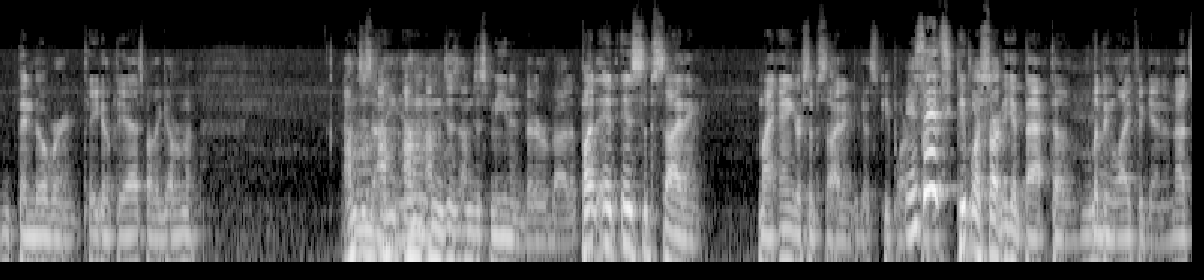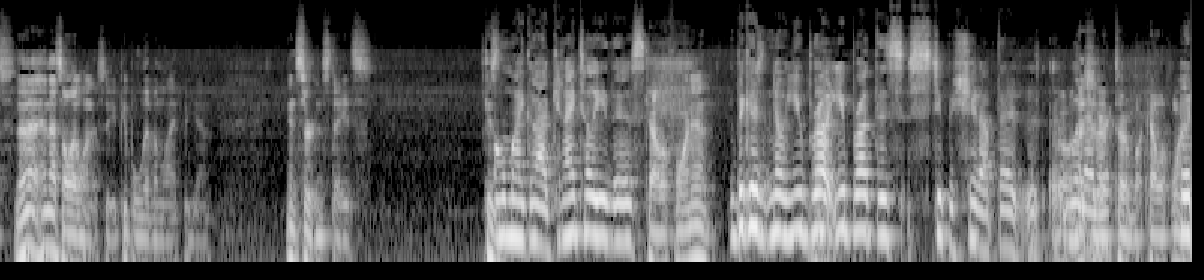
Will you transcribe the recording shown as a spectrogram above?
bend over and take it up the ass by the government. I'm just Oh I'm, I'm I'm just I'm just mean and bitter about it. But it is subsiding. My anger subsiding because people are Is starting- it? people are starting to get back to living life again, and that's and that's all I want to see. People living life again in certain states. Oh my god! Can I tell you this? California. Because no, you brought Right. you brought this stupid shit up that uh, Oh, whatever. talked about California.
